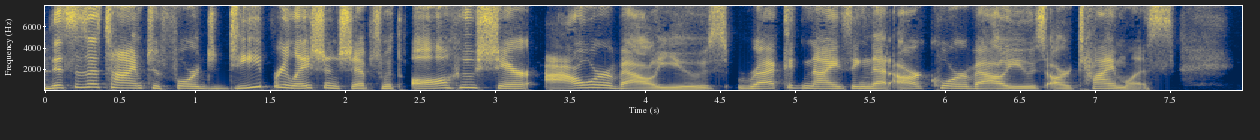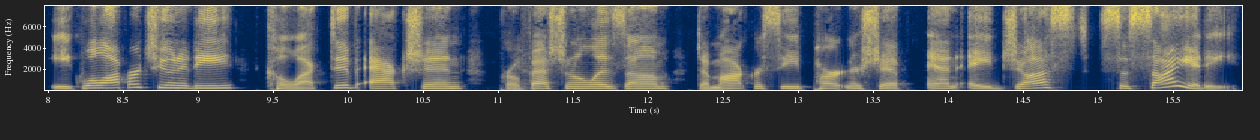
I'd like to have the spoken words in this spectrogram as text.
This is a time to forge deep relationships with all who share our values, recognizing that our core values are timeless equal opportunity, collective action, professionalism, democracy, partnership, and a just society.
